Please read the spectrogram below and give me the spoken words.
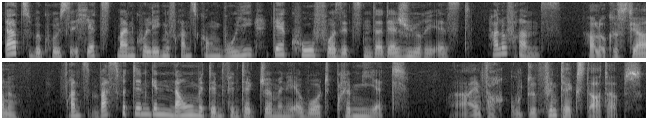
Dazu begrüße ich jetzt meinen Kollegen Franz Kongbui, der Co-Vorsitzender der Jury ist. Hallo Franz. Hallo Christiane. Franz, was wird denn genau mit dem Fintech Germany Award prämiert? Einfach gute Fintech-Startups.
